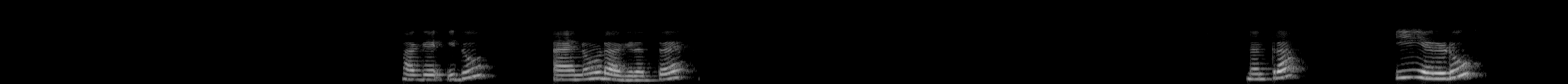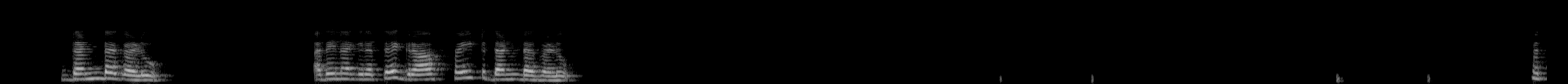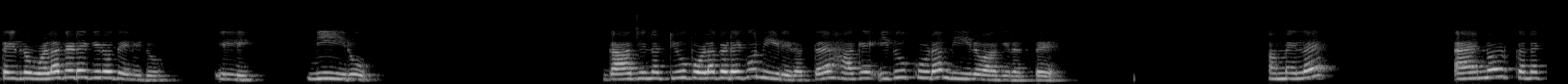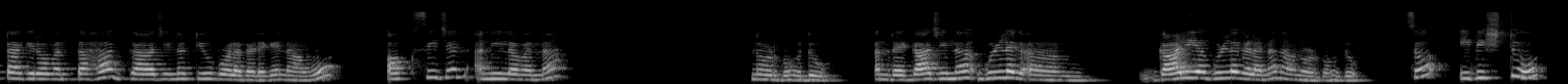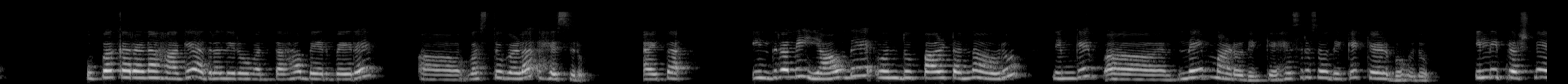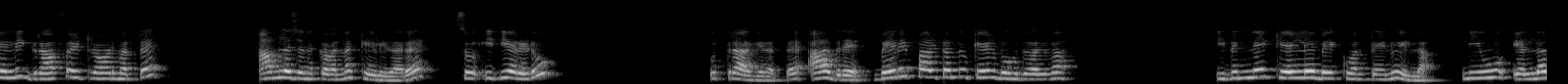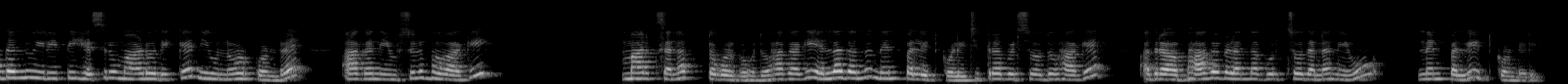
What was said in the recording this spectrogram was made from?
ಹಾಗೆ ಇದು ಆನೋಡ್ ಆಗಿರತ್ತೆ. ನಂತರ ಈ ಎರಡು ದಂಡಗಳು, ಅದೇನಾಗಿರತ್ತೆ? ಗ್ರಾಫೈಟ್ ದಂಡಗಳು. ಮತ್ತೆ ಇದ್ರ ಒಳಗಡೆಗಿರೋದೇನಿದು? ಇಲ್ಲಿ. ನೀರು. ಗಾಜಿನ ಟ್ಯೂಬ್ ಒಳಗಡೆಗೂ ನೀರಿರತ್ತೆ, ಹಾಗೆ ಇದು ಕೂಡ ನೀರು ಆಗಿರತ್ತೆ. ಆಮೇಲೆ ಆನೋಡ್ ಕನೆಕ್ಟ್ ಆಗಿರುವಂತಹ ಗಾಜಿನ ಟ್ಯೂಬ್ ಒಳಗಡೆಗೆ ನಾವು ಆಕ್ಸಿಜನ್ ಅನಿಲವನ್ನ ನೋಡಬಹುದು. ಅಂದ್ರೆ ಗಾಜಿನ ಗುಳ್ಳೆ ಗಾಳಿಯ ಗುಳ್ಳೆಗಳನ್ನ ನಾವು ನೋಡಬಹುದು. ಸೊ ಇದಿಷ್ಟು ಉಪಕರಣ ಹಾಗೆ ಅದರಲ್ಲಿರುವಂತಹ ಬೇರೆ ಬೇರೆ ವಸ್ತುಗಳ ಹೆಸರು. ಆಯ್ತಾ? ಇದರಲ್ಲಿ ಯಾವುದೇ ಒಂದು ಪಾರ್ಟ್ ಅನ್ನ ಅವರು ನಿಮ್ಗೆ ನೇಮ್ ಮಾಡೋದಿಕ್ಕೆ, ಹೆಸರಿಸೋದಿಕ್ಕೆ ಕೇಳಬಹುದು. ಇಲ್ಲಿ ಪ್ರಶ್ನೆಯಲ್ಲಿ ಗ್ರಾಫೈಟ್ ರಾಡ್ ಮತ್ತೆ ಆಮ್ಲಜನಕವನ್ನ ಕೇಳಿದ್ದಾರೆ. ಸೊ ಇದೆರಡು ಉತ್ತರ ಆಗಿರತ್ತೆ. ಆದ್ರೆ, ಬೇರೆ ಪಾರ್ಟ್ ಅನ್ನು ಕೇಳಬಹುದು ಅಲ್ವಾ? ಇದನ್ನೇ ಕೇಳಲೇಬೇಕು ಅಂತೇನು ಇಲ್ಲ. ನೀವು ಎಲ್ಲದನ್ನು ಈ ರೀತಿ ಹೆಸರು ಮಾಡೋದಿಕ್ಕೆ ನೀವು ನೋಡ್ಕೊಂಡ್ರೆ ಆಗ ನೀವು ಸುಲಭವಾಗಿ ಮಾರ್ಕ್ಸ್ ಅನ್ನ ತಗೊಳ್ಬಹುದು. ಹಾಗಾಗಿ ಎಲ್ಲದನ್ನು ನೆನ್ಪಲ್ಲಿಟ್ಕೊಳ್ಳಿ. ಚಿತ್ರ ಬಿಡಿಸೋದು ಹಾಗೆ ಅದರ ಭಾಗಗಳನ್ನ ಗುರುತಿಸೋದನ್ನ ನೀವು ನೆನ್ಪಲ್ಲಿ ಇಟ್ಕೊಂಡಿರಿ.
